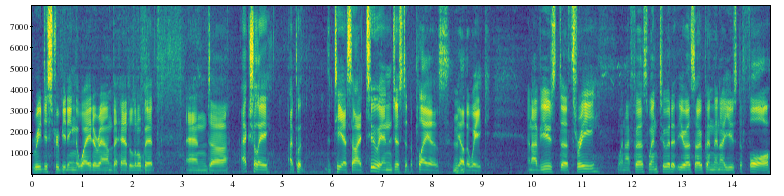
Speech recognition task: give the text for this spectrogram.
redistributing the weight around the head a little bit. And uh, actually, I put the TSI 2 in just at the players the mm-hmm. other week. And I've used the 3 when I first went to it at the US Open, then I used the 4,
